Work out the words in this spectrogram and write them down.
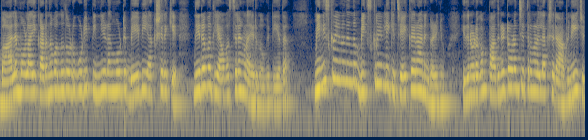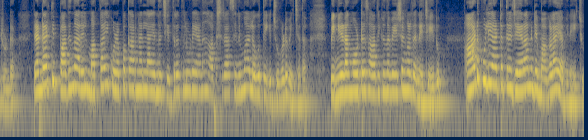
ബാലമോളായി കടന്നു വന്നതോടുകൂടി പിന്നീട് അങ്ങോട്ട് ബേബി അക്ഷരയ്ക്ക് നിരവധി അവസരങ്ങളായിരുന്നു കിട്ടിയത്. മിനി സ്ക്രീനിൽ നിന്നും ബിഗ് സ്ക്രീനിലേക്ക് ചേക്കേറാനും കഴിഞ്ഞു. ഇതിനോടകം പതിനെട്ടോളം ചിത്രങ്ങളിൽ അക്ഷര അഭിനയിച്ചിട്ടുണ്ട്. രണ്ടായിരത്തി പതിനാലിൽ മത്തായി കുഴപ്പക്കാരനല്ല എന്ന ചിത്രത്തിലൂടെയാണ് അക്ഷര സിനിമാ ലോകത്തേക്ക് ചുവടുവെച്ചത്. പിന്നീട് അങ്ങോട്ട് സാധിക്കുന്ന വേഷങ്ങൾ തന്നെ ചെയ്തു. ആടുപുലിയാട്ടത്തിൽ ജയറാമിന്റെ മകളായി അഭിനയിച്ചു.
